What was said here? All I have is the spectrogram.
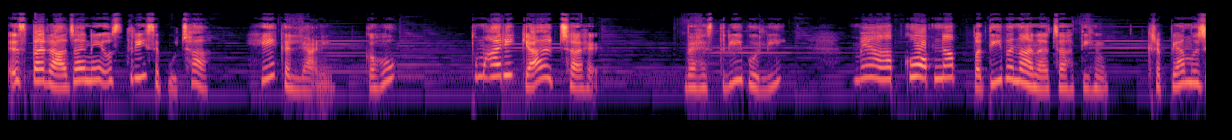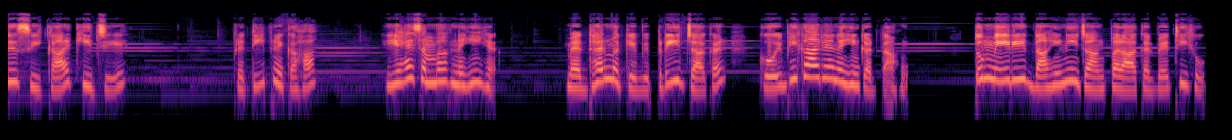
इस पर राजा ने उस स्त्री से पूछा, हे कल्याणी, कहो, तुम्हारी क्या इच्छा है? वह स्त्री बोली मैं आपको अपना पति बनाना चाहती हूँ। कृपया मुझे स्वीकार कीजिए। प्रदीप ने कहा, यह संभव नहीं है। मैं धर्म के विपरीत जाकर कोई भी कार्य नहीं करता हूँ। तुम मेरी दाहिनी जांग पर आकर बैठी हो।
